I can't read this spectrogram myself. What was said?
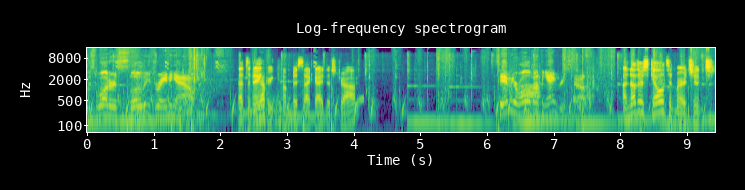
This water is slowly draining out. That's an angry compass that guy just dropped. Tim, you're all about the angry stuff. Another skeleton merchant.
